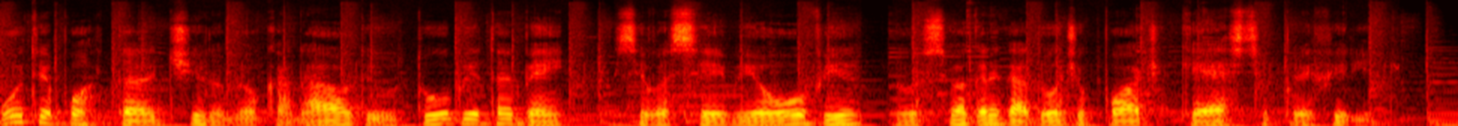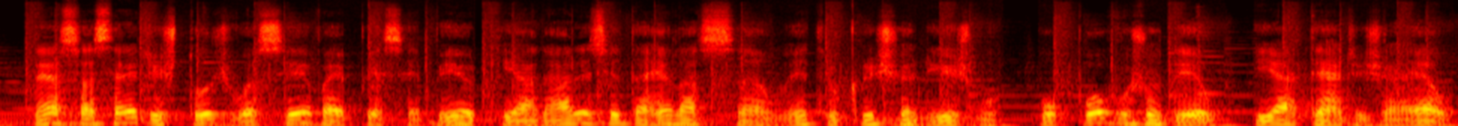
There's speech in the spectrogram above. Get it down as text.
muito importante no meu canal do YouTube e também se você me ouve no seu agregador de podcast preferido. Nessa série de estudos você vai perceber que a análise da relação entre o cristianismo, o povo judeu e a terra de Israel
